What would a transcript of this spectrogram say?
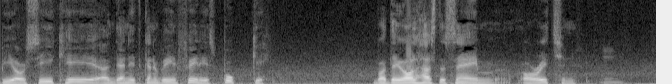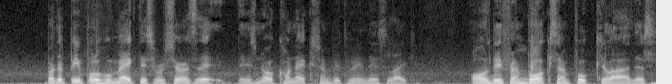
B O C K, and then it can be in Finnish Pukki. But they all has the same origin. Mm. But the people who make this research, they, there's no connection between this, like all different Mm. box and Pukkila and this.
